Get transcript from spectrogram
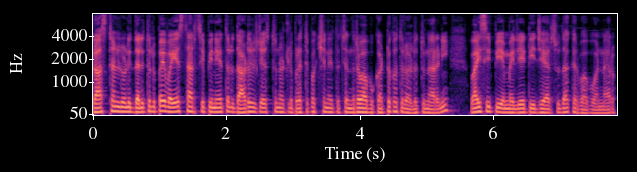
రాష్ట్రంలోని దళితులపై వైఎస్ఆర్సీపీ నేతలు దాడులు చేస్తున్నట్లు ప్రతిపక్ష నేత చంద్రబాబు కట్టుకథలు అల్లుతున్నారని YCP MLA TJR Sudhakar Babu అన్నారు.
